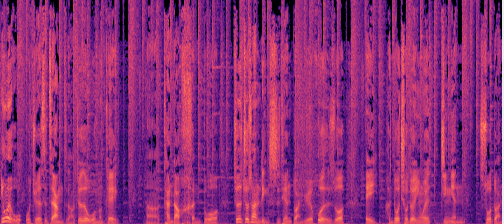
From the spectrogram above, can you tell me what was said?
因为我我觉得是这样子啊、就是我们可以呃看到很多，就是就算领十天短约，或者是说，诶，很多球队因为今年缩短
